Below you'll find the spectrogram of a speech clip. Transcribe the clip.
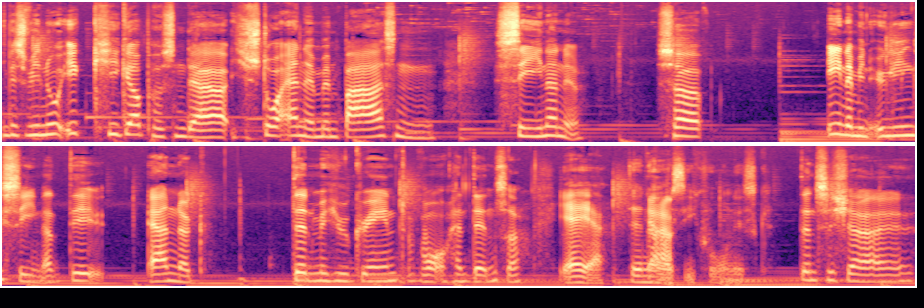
hvis vi nu ikke kigger på sådan der historierne, men bare sådan scenerne, så en af mine yndlingsscener, det er nok den med Hugh Grant, hvor han danser. Ja, ja, den er Ja. også ikonisk. Den synes jeg, øh,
